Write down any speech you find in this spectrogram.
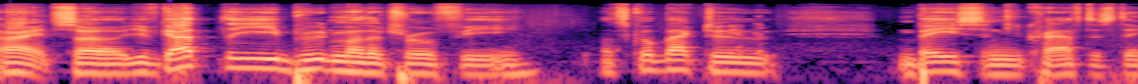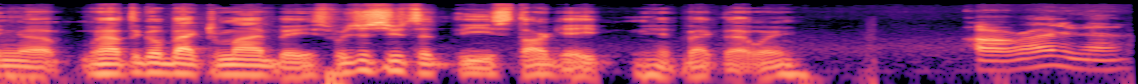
All right, so you've got the Brood Mother trophy. Let's go back to base and craft this thing up. We'll have to go back to my base. We'll just use it the Stargate and head back that way. Alrighty, then.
